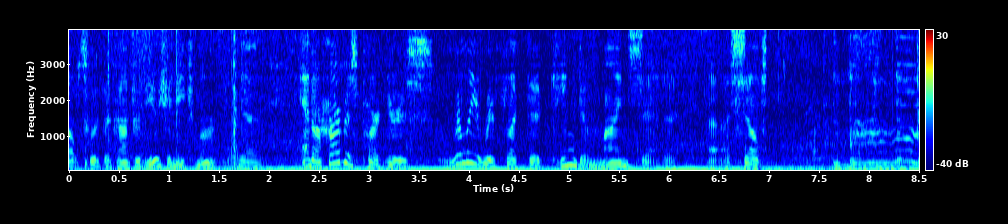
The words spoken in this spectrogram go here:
helps with the contribution each month. Yes. And our harvest partners really reflect a kingdom mindset, a, a self... Oh,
